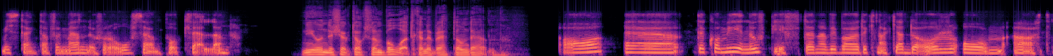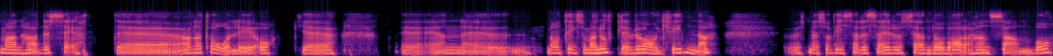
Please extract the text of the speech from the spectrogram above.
misstänkta för människorov sen på kvällen. Ni undersökte också en båt, kan du berätta om den? Ja, eh, Eh, det kom in uppgifter när vi började knacka dörr om att man hade sett eh, Anatoli och eh, en, någonting som man upplevde var en kvinna. Men så visade sig sen då vara hans sambo.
